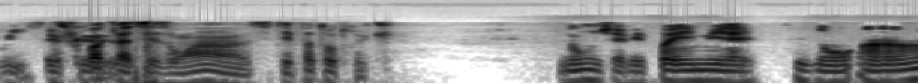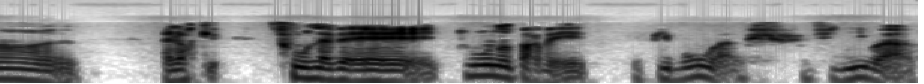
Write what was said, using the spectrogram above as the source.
Oui. Parce que je crois que la saison 1, euh, c'était pas ton truc non, j'avais pas aimé la saison 1, euh, alors que tout le monde l'avait, tout le monde en parlait. Et puis bon, bah, je me suis dit, bah,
